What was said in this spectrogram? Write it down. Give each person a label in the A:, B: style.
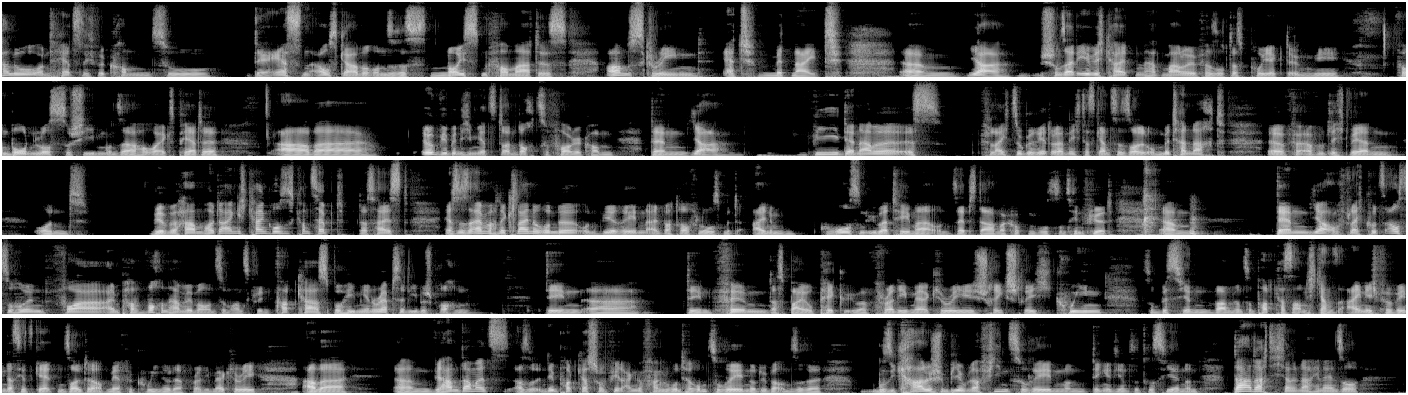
A: Hallo und herzlich willkommen zu der ersten Ausgabe unseres neuesten Formates On Screen at Midnight. Ähm, ja, schon seit Ewigkeiten hat Manuel versucht, das Projekt irgendwie vom Boden loszuschieben, unser Horror-Experte, aber irgendwie bin ich ihm jetzt dann doch zuvor gekommen. Denn ja, wie der Name es vielleicht suggeriert oder nicht, das Ganze soll um Mitternacht äh, veröffentlicht werden und wir haben heute eigentlich kein großes Konzept. Das heißt, es ist einfach eine kleine Runde und wir reden einfach drauf los mit einem großen Überthema und selbst da mal gucken, wo es uns hinführt. ähm, denn ja, um vielleicht kurz auszuholen, vor ein paar Wochen haben wir bei uns im Onscreen Podcast Bohemian Rhapsody besprochen. Den, äh, den Film, das Biopic über Freddie Mercury, Schrägstrich Queen. So ein bisschen waren wir uns im Podcast auch nicht ganz einig, für wen das jetzt gelten sollte, ob mehr für Queen oder Freddie Mercury. Aber ähm, wir haben damals, also in dem Podcast schon viel angefangen, rundherum zu reden und über unsere musikalischen Biografien zu reden und Dinge, die uns interessieren. Und da dachte ich dann im Nachhinein so,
